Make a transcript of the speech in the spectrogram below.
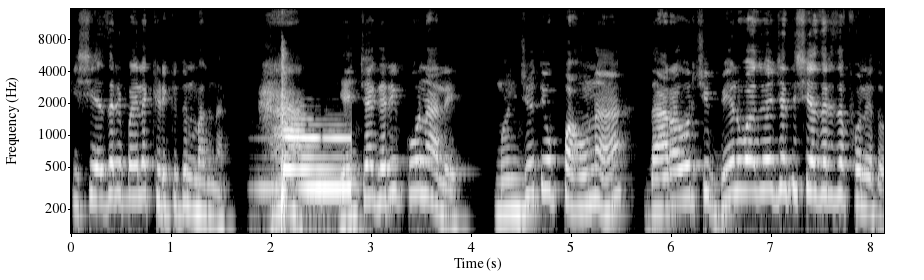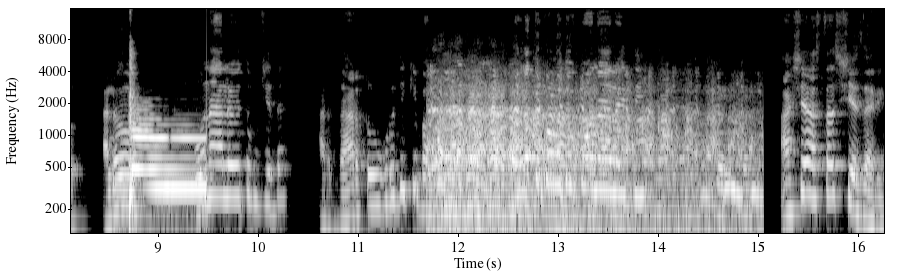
की शेजारी पहिला खिडकीतून बघणार. यांच्या घरी कोण आलंय? म्हणजे तो पाहुणा दारावरची बेल वाजवायच्या आधी शेजारीचा फोन येतो. "हॅलो, कोण आलोय तुमची इथं?" "अरे दार तो उघडू दे की बाबा. मला तर कोण आलंय ती." असे असतात शेजारी.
